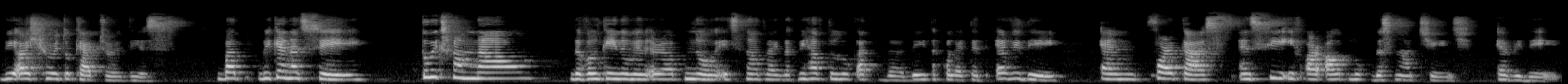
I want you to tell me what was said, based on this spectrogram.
we are sure to capture this. But we cannot say two weeks from now, the volcano will erupt. No, it's not like that. We have to look at the data collected every day and forecast and see if our outlook does not change every day.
